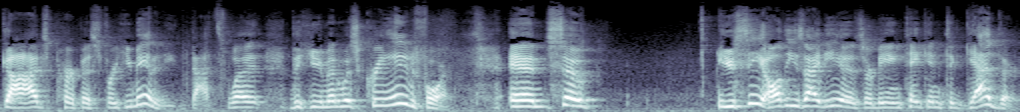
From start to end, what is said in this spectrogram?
God's purpose for humanity. That's what the human was created for, and so you see all these ideas are being taken together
